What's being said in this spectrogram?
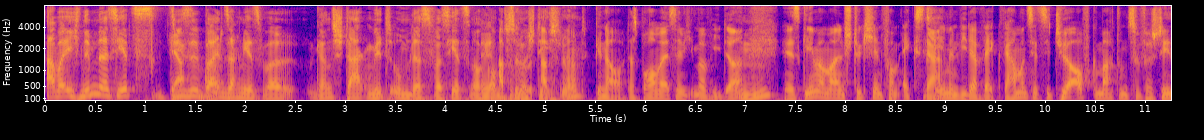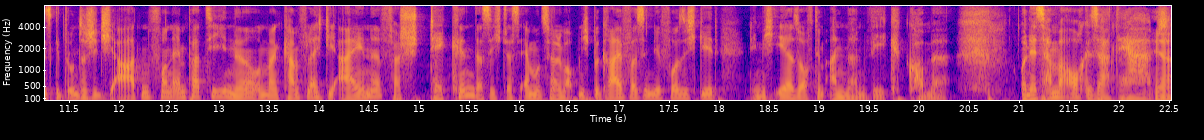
Aber ich nehme das jetzt, Ja, diese gut. beiden Sachen jetzt mal ganz stark mit, um das, was jetzt noch Äh, kommt, absolut, zu verstehen. absolut. Ne? Genau, das brauchen wir jetzt nämlich immer wieder. Denn Jetzt gehen wir mal ein Stückchen vom Extremen wieder weg. Wir haben uns jetzt die Tür aufgemacht, um zu verstehen, es gibt unterschiedliche Arten von Empathie. Ne? Und man kann vielleicht die eine verstecken, dass ich das emotional überhaupt nicht begreife, was in dir vor sich geht, indem ich eher so auf dem anderen Weg komme. Und jetzt haben wir auch gesagt, ja, Ja.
